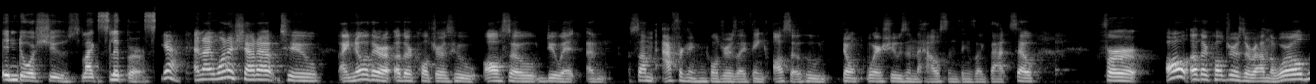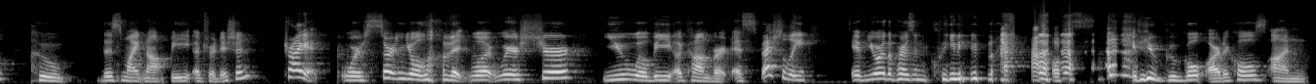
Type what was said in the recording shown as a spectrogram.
indoor shoes like slippers. Yeah, and I want to shout out to I know there are other cultures who also do it and some African cultures I think also who don't wear shoes in the house and things like that. So for all other cultures around the world who this might not be a tradition, try it. We're certain you'll love it. We're sure you will be a convert, especially if you're the person cleaning the house. if you Google articles on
